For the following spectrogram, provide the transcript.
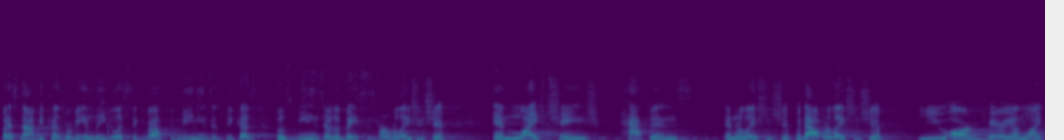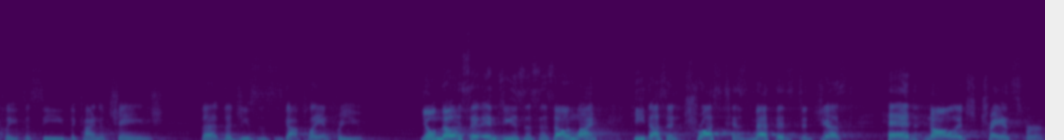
But it's not because we're being legalistic about the meetings, it's because those meetings are the basis of our relationship. And life change happens in relationship. Without relationship, you are very unlikely to see the kind of change that, that Jesus has got planned for you. You'll notice it in Jesus' own life. He doesn't trust his methods to just head knowledge transfer.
